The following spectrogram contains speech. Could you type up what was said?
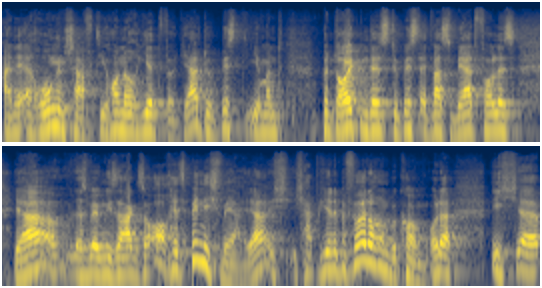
eine Errungenschaft, die honoriert wird. Ja, du bist jemand Bedeutendes, du bist etwas Wertvolles, ja, dass wir irgendwie sagen, so, ach, jetzt bin ich wer, ja, ich, ich habe hier eine Beförderung bekommen oder ich, äh,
